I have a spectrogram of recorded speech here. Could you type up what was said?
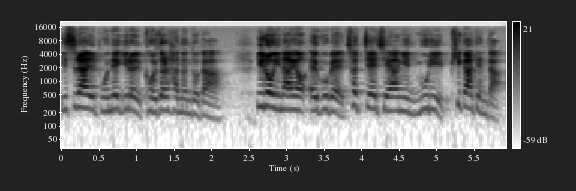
이스라엘 보내기를 거절하는도다. 이로 인하여 애굽의 첫째 재앙인 물이 피가 된다.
